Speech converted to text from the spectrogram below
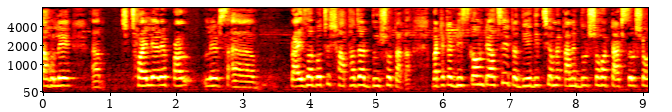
তাহলে ছয় লেয়ারের পার্লের প্রাইস হবে হচ্ছে সাত হাজার দুইশো টাকা। বাট এটা ডিসকাউন্টে আছে, এটা দিয়ে দিচ্ছি আমরা কানের দুল সহ, টার্সেল সহ,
